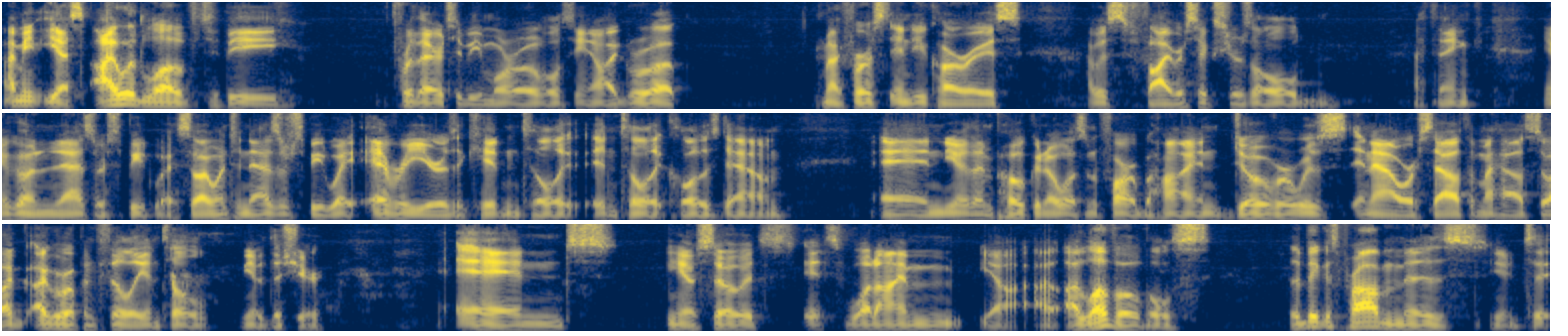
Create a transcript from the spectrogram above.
I mean, yes, I would love to be for there to be more ovals. You know, I grew up my first IndyCar race. I was five or six years old, I think. You know, going to Nazareth Speedway. So I went to Nazareth Speedway every year as a kid until it until it closed down. And you know, then Pocono wasn't far behind. Dover was an hour south of my house. So I, I grew up in Philly until you know this year. And you know, so it's it's what I'm. Yeah, I, I love ovals. The biggest problem is you know to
